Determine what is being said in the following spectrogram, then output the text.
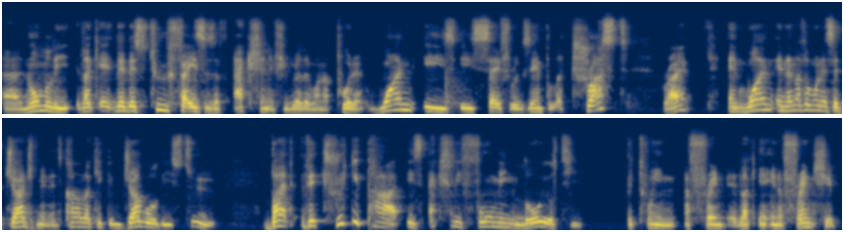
Uh, normally, like it, there's two phases of action, if you really want to put it. One is is say, for example, a trust, right? And one and another one is a judgment. It's kind of like you can juggle these two but the tricky part is actually forming loyalty between a friend, like in, a friendship,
